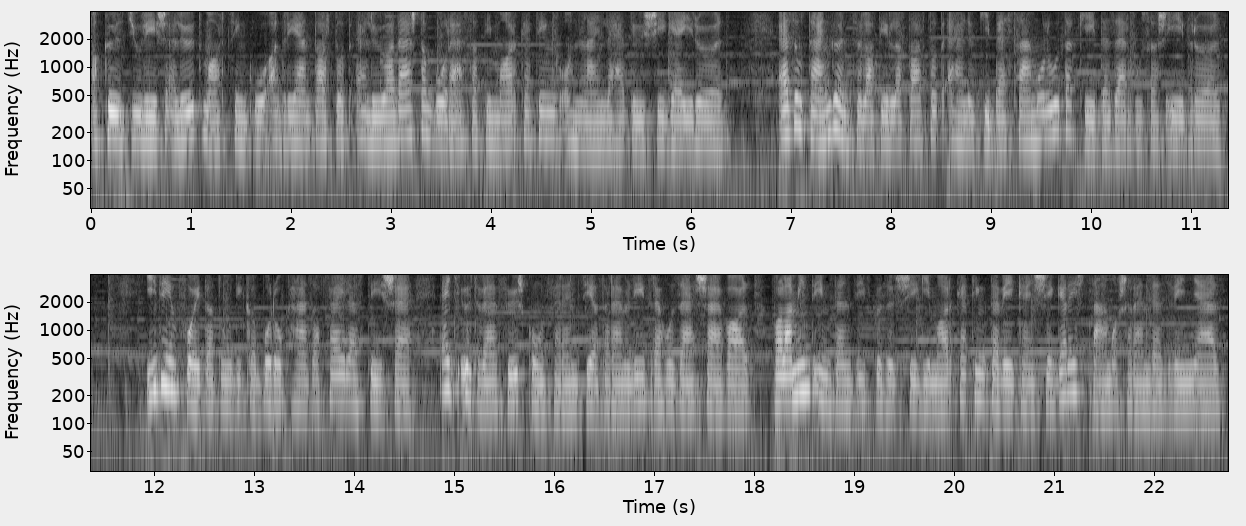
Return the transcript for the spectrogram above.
A közgyűlés előtt Marcinkó Adrián tartott előadást a borászati marketing online lehetőségeiről. Ezután Göncöl Attila tartott elnöki beszámolót a 2020-as évről. Idén folytatódik a Borokháza fejlesztése egy 50 fős konferenciaterem létrehozásával, valamint intenzív közösségi marketing tevékenységgel és számos rendezvényel.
